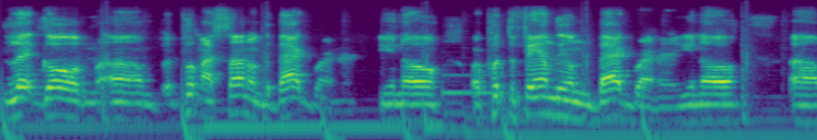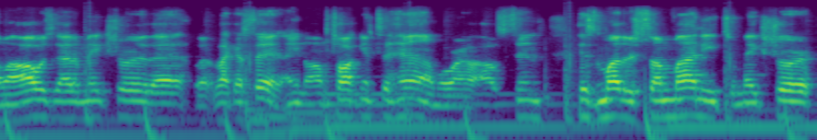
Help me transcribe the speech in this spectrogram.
let go of um, put my son on the back burner, you know, or put the family on the back burner, you know. Um, I always got to make sure that, like I said, you know, I'm talking to him, or I'll send his mother some money to make sure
